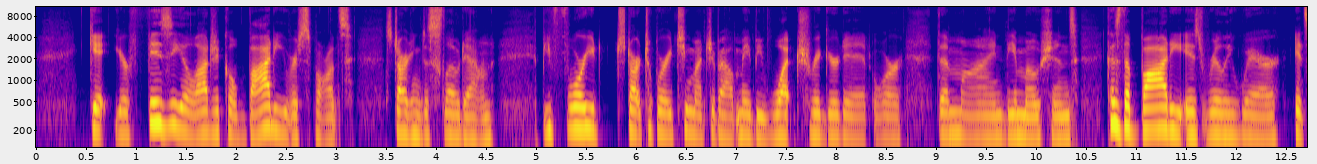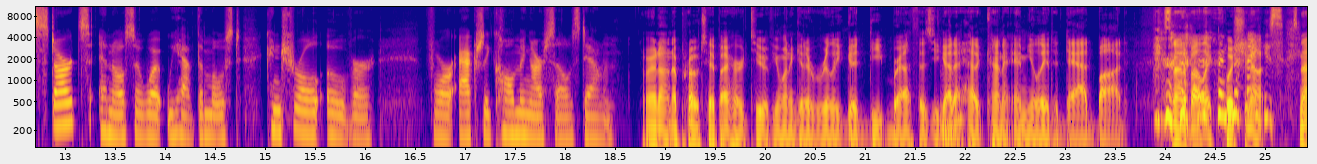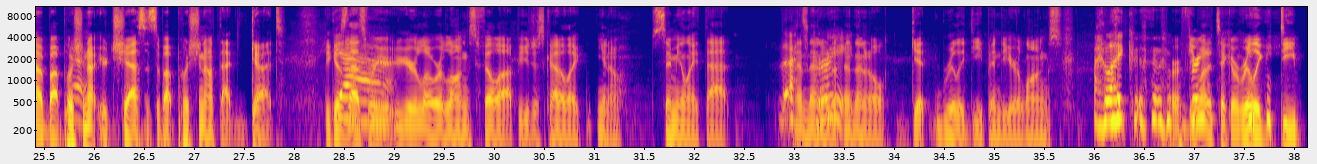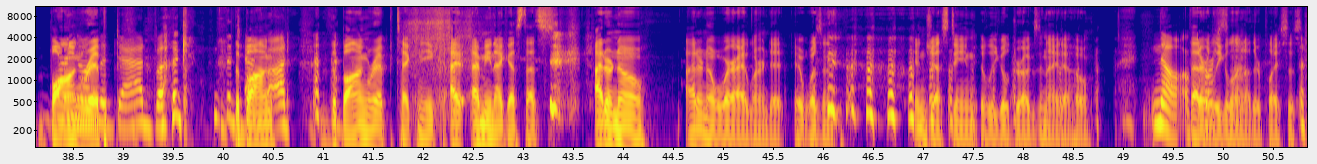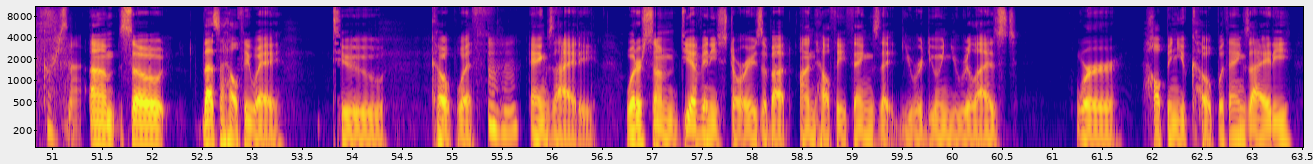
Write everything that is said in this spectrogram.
get your physiological body response starting to slow down before you start to worry too much about maybe what triggered it or the mind, the emotions, because the body is really where it starts and also what we have the most control over for actually calming ourselves down. Right on. A pro tip I heard too, if you want to get a really good deep breath, is you got to mm-hmm. kind of emulate a dad bod. It's not about like pushing out. It's not about pushing out your chest. It's about pushing out that gut because that's where your, your lower lungs fill up. You just got to like you know simulate that, That's and then great. It, and then it'll get really deep into your lungs. I like. Or if you want to take a really deep bong rip, the dad bug, the, the dad bong bod. the bong rip technique. I, I mean, I guess that's I don't know. I don't know where I learned it. It wasn't ingesting illegal drugs in Idaho No, of that are legal not. in other places. Of course not. Um, so that's a healthy way to cope with Mm-hmm. anxiety. What are some? Do you have any stories about unhealthy things that you were doing you realized were helping you cope with anxiety,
